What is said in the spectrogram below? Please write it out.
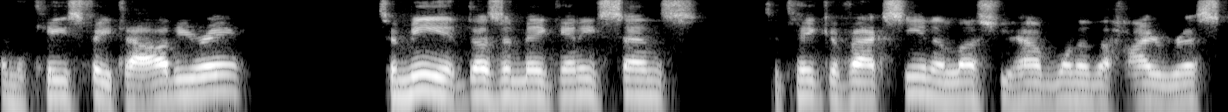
and the case fatality rate, to me, it doesn't make any sense to take a vaccine unless you have one of the high risk,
